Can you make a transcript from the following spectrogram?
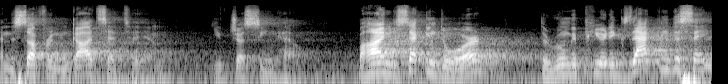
and the suffering, and God said to him, You've just seen hell. Behind the second door, the room appeared exactly the same.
